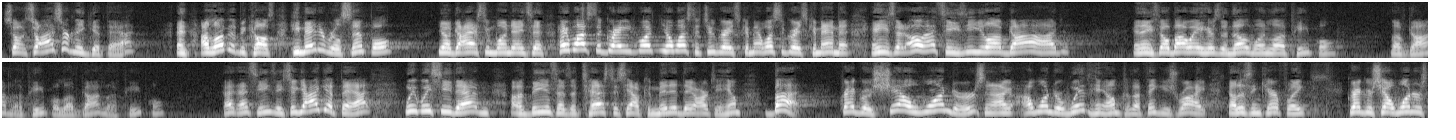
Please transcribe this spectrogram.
So, so I certainly get that. And I love it because He made it real simple. You know, a guy asked him one day and said, Hey, what's the great, what, you know, what's the two greatest commandments? What's the greatest commandment? And he said, Oh, that's easy. You love God. And then he said, Oh, by the way, here's another one love people. Love God, love people, love God, love people. That, that's easy. So, yeah, I get that. We, we see that obedience uh, as a test see how committed they are to Him. But Greg Groeschel wonders, and I, I wonder with him because I think he's right. Now, listen carefully. Greg Groeschel wonders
